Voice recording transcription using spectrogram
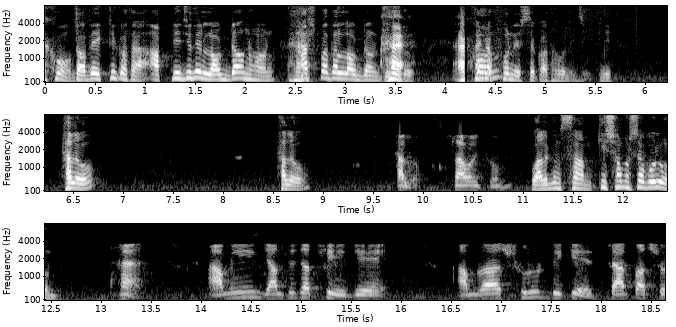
এখন তবে একটি কথা আপনি যদি লকডাউন হন হাসপাতাল লকডাউন হ্যাঁ, কিন্তু। এখন ফোন এসে কথা বলি। জি হ্যালো হ্যালো হ্যালো সালাম আলাইকুম। ওয়ালাইকুম সালাম কি সমস্যা বলুন? হ্যাঁ আমি জানতে চাচ্ছি যে আমরা শুরুর দিকে চার পাঁচশো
